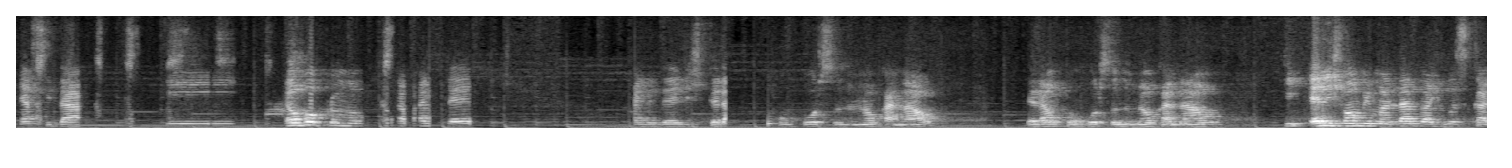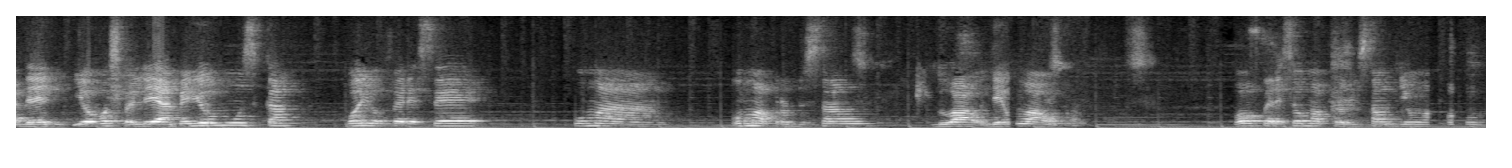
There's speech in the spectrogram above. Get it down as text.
minha cidade. E eu vou promover o trabalho deles. Trabalho deles terá um concurso no meu canal. Terá um concurso no meu canal. E eles vão me mandando as músicas dele e eu vou escolher a melhor música. Vou lhe oferecer uma uma produção do, de um álbum. Vou oferecer uma produção de um álbum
